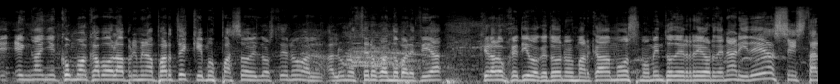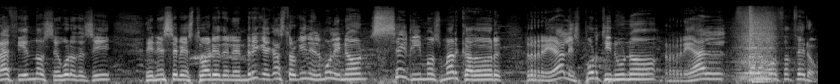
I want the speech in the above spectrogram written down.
eh, engañe cómo ha acabado la primera parte, que hemos pasado el 2-0 al, al 1-0 cuando parecía que era el objetivo que todos nos marcábamos. Momento de reordenar ideas. Se estará haciendo, seguro que sí, en ese vestuario del Enrique Castro en el Molinón. Seguimos marcador Real Sporting 1, Real Zaragoza 0.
